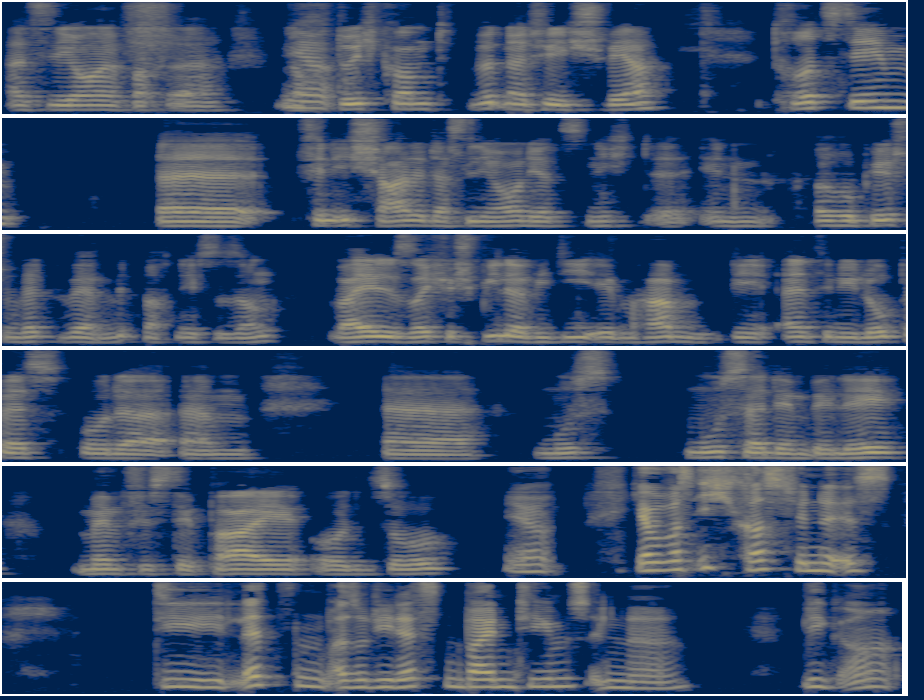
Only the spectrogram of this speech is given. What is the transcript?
als Lyon einfach äh, noch ja. durchkommt, wird natürlich schwer. Trotzdem äh, finde ich schade, dass Lyon jetzt nicht äh, in europäischen Wettbewerben mitmacht nächste Saison, weil solche Spieler wie die eben haben, wie Anthony Lopez oder ähm, äh, Mus Musa Dembele, Memphis Depay und so. Ja. Ja, aber was ich krass finde, ist, die letzten, also die letzten beiden Teams in der Liga,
